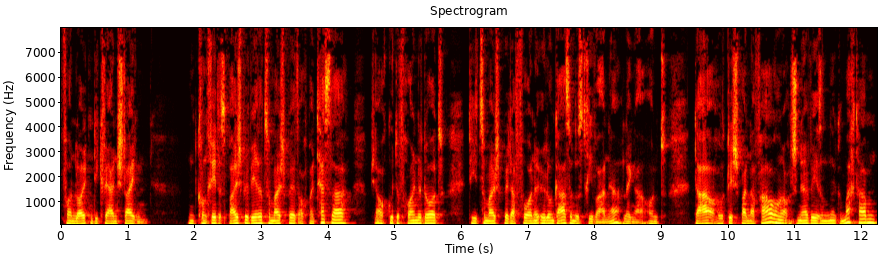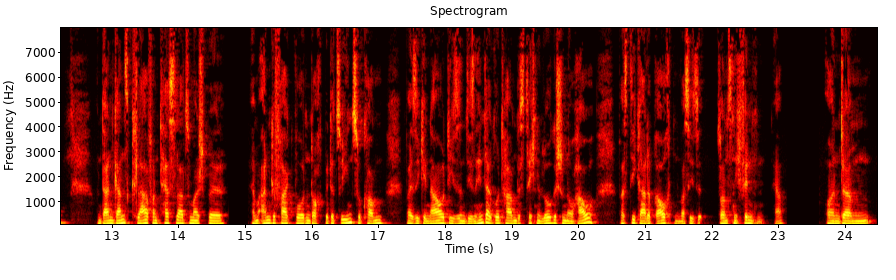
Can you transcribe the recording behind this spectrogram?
von Leuten, die quer einsteigen. Ein konkretes Beispiel wäre zum Beispiel jetzt auch bei Tesla, habe ich auch gute Freunde dort, die zum Beispiel davor eine Öl- und Gasindustrie waren, ja, länger und da auch wirklich spannende Erfahrungen, auch Ingenieurwesen ne, gemacht haben und dann ganz klar von Tesla zum Beispiel ähm, angefragt wurden, doch bitte zu ihnen zu kommen, weil sie genau diesen, diesen Hintergrund haben, das technologische Know-how, was die gerade brauchten, was sie sonst nicht finden, ja. Und ähm,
